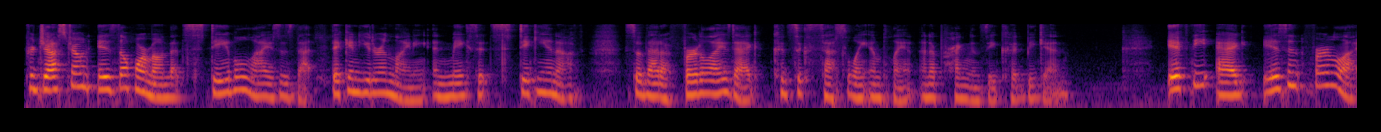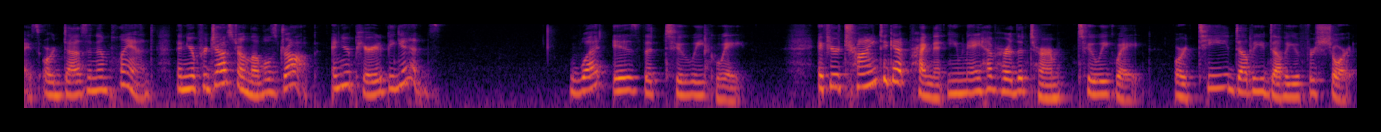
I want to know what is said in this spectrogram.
Progesterone is the hormone that stabilizes that thickened uterine lining and makes it sticky enough so that a fertilized egg could successfully implant and a pregnancy could begin. If the egg isn't fertilized or doesn't implant, then your progesterone levels drop and your period begins. What is the two week wait? If you're trying to get pregnant, you may have heard the term two week wait, or TWW for short,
